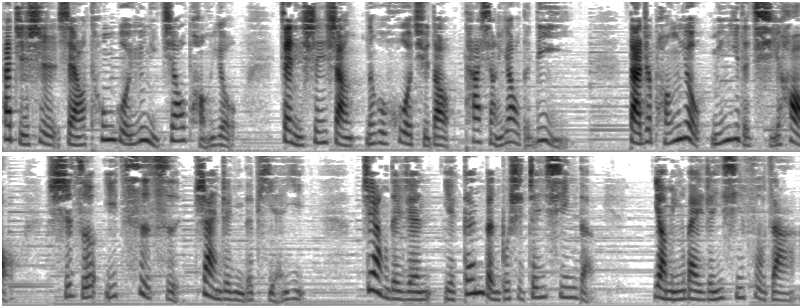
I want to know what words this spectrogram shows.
他只是想要通过与你交朋友，在你身上能够获取到他想要的利益，打着朋友名义的旗号，实则一次次占着你的便宜。这样的人也根本不是真心的，要明白人心复杂，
